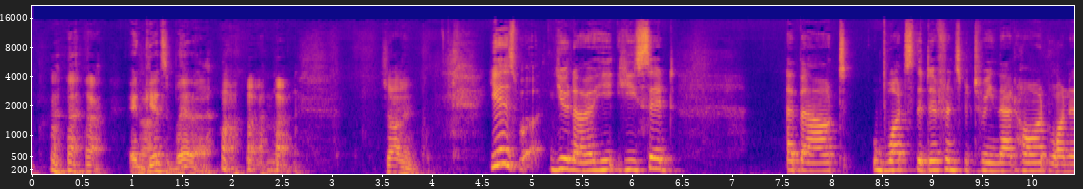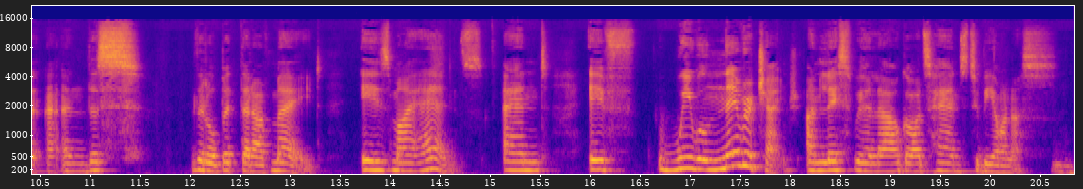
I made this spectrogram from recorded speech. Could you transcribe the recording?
it gets better. Charlie. Yes, you know, he, he said about what's the difference between that hard one and, and this little bit that I've made is my hands. And if we will never change unless we allow God's hands to be on us. Mm.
